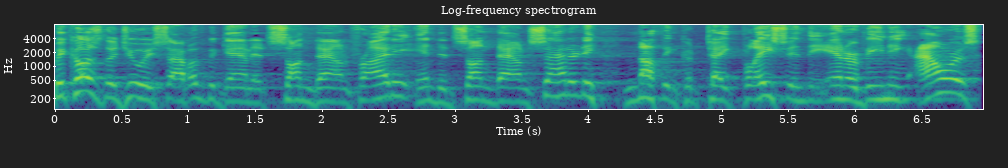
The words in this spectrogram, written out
because the Jewish Sabbath began at sundown Friday, ended sundown Saturday, nothing could take place in the intervening hours.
